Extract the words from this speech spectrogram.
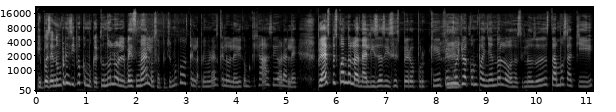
Y pues en un principio como que tú no lo ves mal, o sea, pues yo me acuerdo que la primera vez que lo leí como que dije, ah, sí, órale. Pero ya después cuando lo analizas dices, pero ¿por qué vengo yo acompañándolo? O sea, si los dos estamos aquí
